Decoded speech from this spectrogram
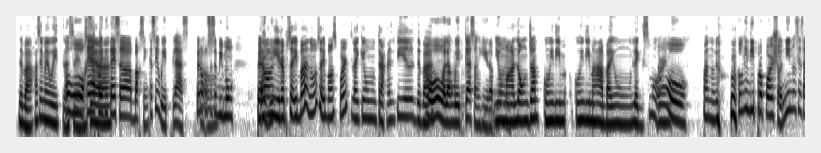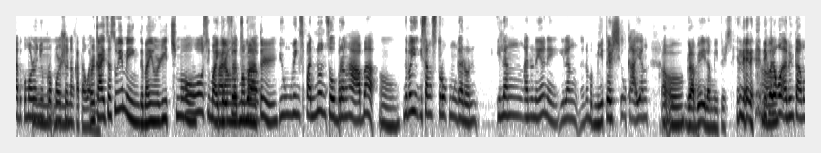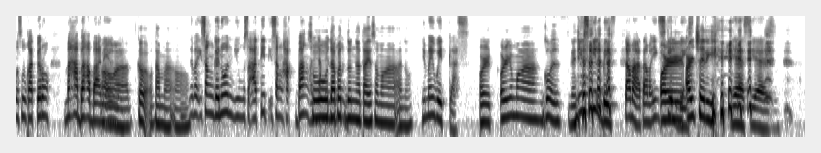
'di ba? Kasi may weight class Oo, rin. kaya, pwede tayo sa boxing kasi weight class. Pero kung Oo. sasabihin mong, Pero Oh, ang hirap sa iba, no? Sa ibang sport, like yung track and field, 'di ba? oo, walang weight class, ang hirap Yung nun. mga long jump kung hindi kung hindi mahaba yung legs mo or Oo. Paano yun? kung hindi proportion, yun yung sinasabi ko, more on yung proportion ng katawan. or kahit sa swimming, 'di ba? Yung reach mo. Oo, si Michael parang Phelps, nagmamatter. Yung wingspan nun, sobrang haba. Oh. Di ba yung isang stroke mong ganun, ilang ano na yun eh, ilang ano ba, meters yung kayang, ah, Oo. grabe yun, ilang meters. Hindi, ko Oo. alam kung ano yung tamang sukat, pero mahaba-haba na Oo yun. nga. Eh. Tama, oo. Di ba, isang ganun, yung sa atit, isang hakbang. ang So, dapat doon nga tayo sa mga ano, Yung may weight class. or or yung mga golf, ganyan. Yung skill-based. tama, tama. Yung or skill-based. archery. yes, yes.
